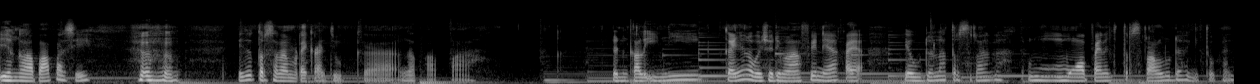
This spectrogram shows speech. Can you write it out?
Ya nggak apa-apa sih itu terserah mereka juga nggak apa-apa. Dan kali ini kayaknya nggak bisa dimaafin ya kayak ya udahlah terserah lah. Mau ngapain aja terserah lu dah gitu kan.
